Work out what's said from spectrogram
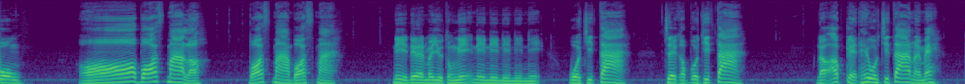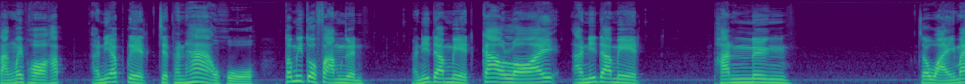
วง อ๋อ บอสมาเหรอ บอสมา บอสมา นี่เดินมาอยู่ตรงนี้ นี่นี่นี่นี่นี่โวจิต้า เจอกับโวจิต้า เราอัปเกรดให้โวจิต้าหน่อยไหม ตังค์ไม่พอครับ อันนี้อัปเกรด 7,500 โอ้โห ต้องมีตัวฟาร์มเงิน อันนี้ดาเมจ 900 อันนี้ดาเมจพันหนึ่ง จะไหวไหม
